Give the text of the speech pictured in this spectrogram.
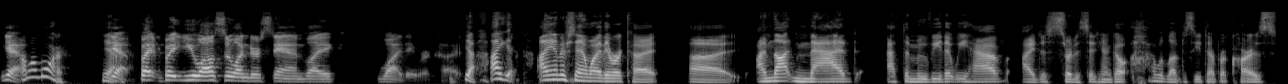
Yeah, I want more. Yeah. Yeah. But but you also understand like why they were cut. Yeah, I I understand why they were cut. Uh, I'm not mad at the movie that we have. I just sort of sit here and go, "Ah, I would love to see Deborah Kerr's.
